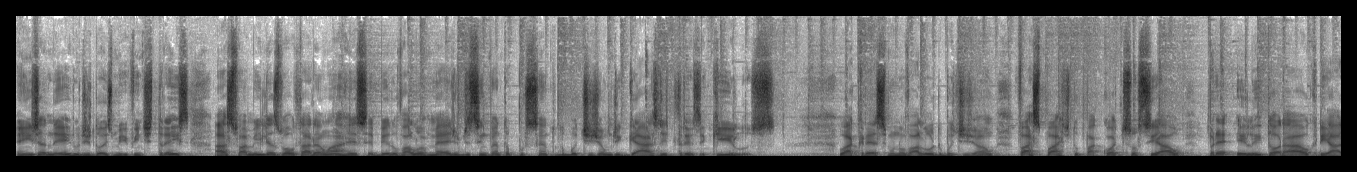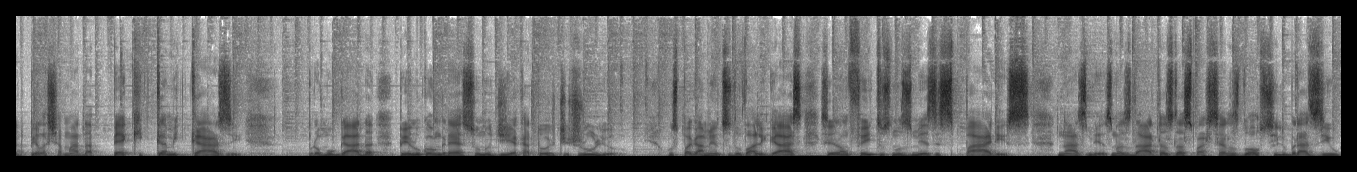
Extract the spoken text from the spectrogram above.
Em janeiro de 2023, as famílias voltarão a receber o valor médio de 50% do botijão de gás de 13 quilos. O acréscimo no valor do botijão faz parte do pacote social pré-eleitoral criado pela chamada PEC Kamikaze, promulgada pelo Congresso no dia 14 de julho. Os pagamentos do Vale Gás serão feitos nos meses pares, nas mesmas datas das parcelas do Auxílio Brasil,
